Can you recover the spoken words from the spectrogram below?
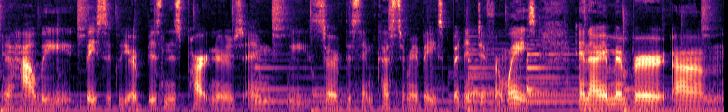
you know, how we basically are business partners and we serve the same customer base but in different ways. And I remember um,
